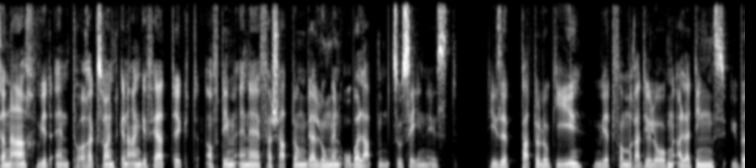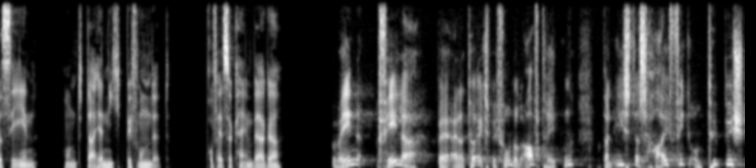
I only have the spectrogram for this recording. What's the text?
Danach wird ein Thoraxröntgen angefertigt, auf dem eine Verschattung der Lungenoberlappen zu sehen ist. Diese Pathologie wird vom Radiologen allerdings übersehen und daher nicht befundet. Professor Keimberger. Wenn Fehler bei einer Thorax-Befundung auftreten, dann ist das häufig und typisch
